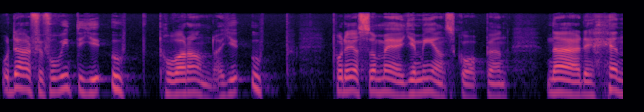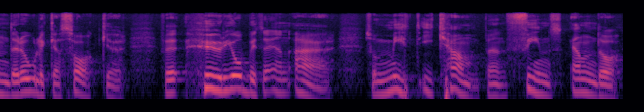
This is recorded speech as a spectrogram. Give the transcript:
Och därför får vi inte ge upp på varandra, ge upp på det som är gemenskapen när det händer olika saker. För hur jobbigt det än är, så mitt i kampen finns ändå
